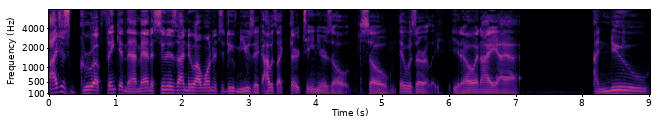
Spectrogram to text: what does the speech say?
I just grew up thinking that, man. As soon as I knew I wanted to do music, I was like 13 years old, so it was early, you know. And I, uh, I knew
